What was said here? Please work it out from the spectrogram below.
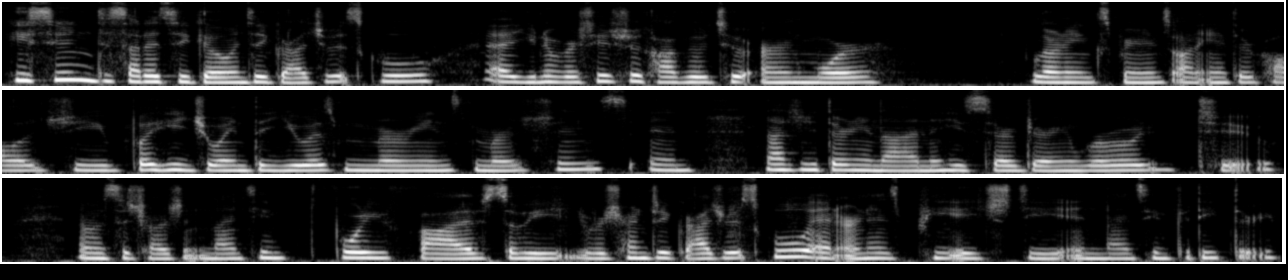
He soon decided to go into graduate school at University of Chicago to earn more learning experience on anthropology, but he joined the U.S. Marines Merchants in 1939 and he served during World War II and was discharged in 1945. So he returned to graduate school and earned his PhD in 1953.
